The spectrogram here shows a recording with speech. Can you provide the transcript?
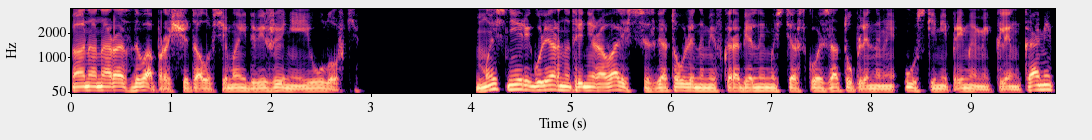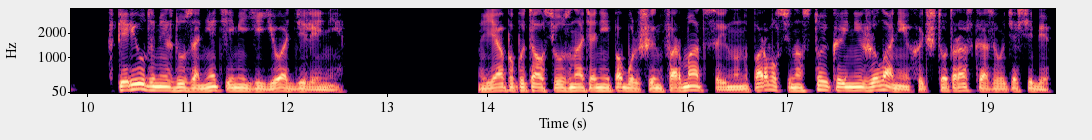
Она на раз-два просчитала все мои движения и уловки. Мы с ней регулярно тренировались с изготовленными в корабельной мастерской затупленными узкими прямыми клинками в периоды между занятиями ее отделения. Я попытался узнать о ней побольше информации, но напоролся на стойкое нежелание хоть что-то рассказывать о себе.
